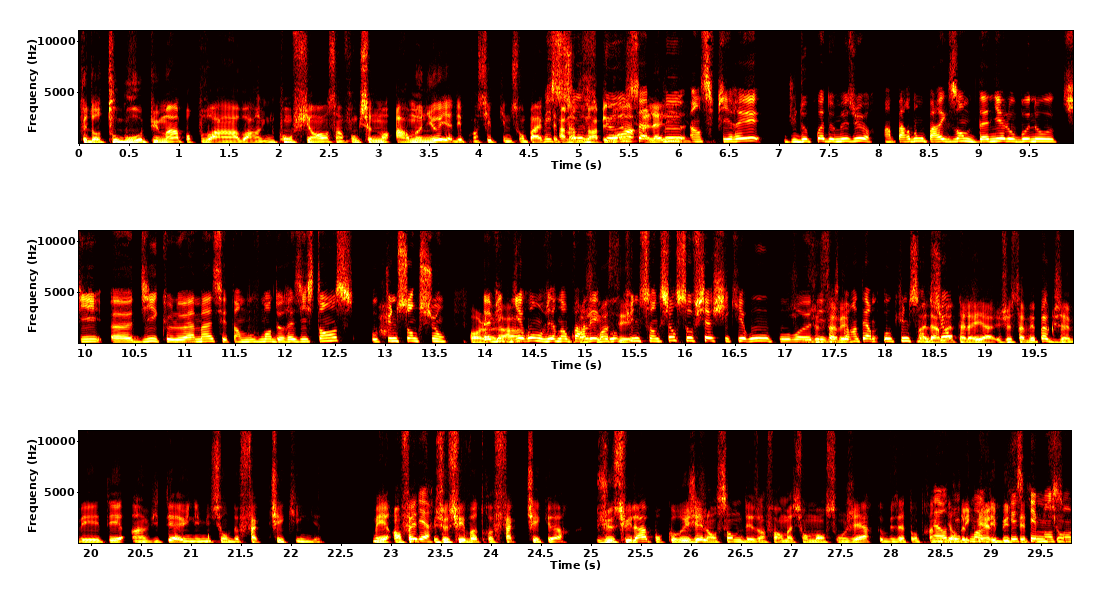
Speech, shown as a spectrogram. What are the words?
que dans tout groupe humain, pour pouvoir avoir une confiance, un fonctionnement harmonieux, il y a des principes qui ne sont pas Mais acceptables. Sauf que à ça la peut ligne. inspirer du deux poids deux mesures. Enfin, pardon, par exemple, Daniel Obono qui euh, dit que le Hamas est un mouvement de résistance, aucune sanction. Oh David. Guiraud, on vient d'en parler, aucune sanction. Sophia Chikirou pour euh, des savais- histoires internes, aucune Madame sanction. Atalaya, je savais pas que j'avais été invité à une émission de fact-checking. Mais en fait, je suis votre fact-checker. Je suis là pour corriger l'ensemble des informations mensongères que vous êtes en train Alors de dire depuis le début de cette émission.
